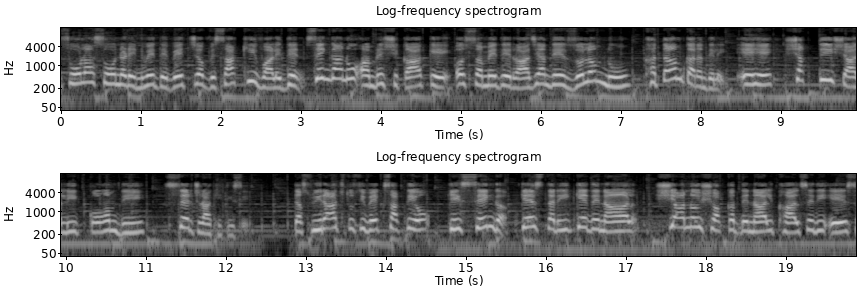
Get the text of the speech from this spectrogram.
1699 ਦੇ ਵਿੱਚ ਵਿਸਾਖੀ ਵਾਲੇ ਦਿਨ ਸਿੰਘਾਂ ਨੂੰ ਅੰਮ੍ਰਿਤ ਛਕਾ ਕੇ ਉਸ ਸਮੇਂ ਦੇ ਰਾਜਿਆਂ ਦੇ ਜ਼ੁਲਮ ਨੂੰ ਖਤਮ ਕਰਨ ਦੇ ਲਈ ਇਹ ਸ਼ਕਤੀਸ਼ਾਲੀ ਕੌਮ ਦੀ ਸਿਰਜਣਾ ਕੀਤੀ ਸੀ। ਤਸਵੀਰਾਂ 'ਚ ਤੁਸੀਂ ਵੇਖ ਸਕਦੇ ਹੋ ਕਿ ਸਿੰਘ ਕਿਸ ਤਰੀਕੇ ਦੇ ਨਾਲ, ਸ਼ਾਨੋ ਸ਼ੌਕਤ ਦੇ ਨਾਲ ਖਾਲਸੇ ਦੀ ਇਸ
